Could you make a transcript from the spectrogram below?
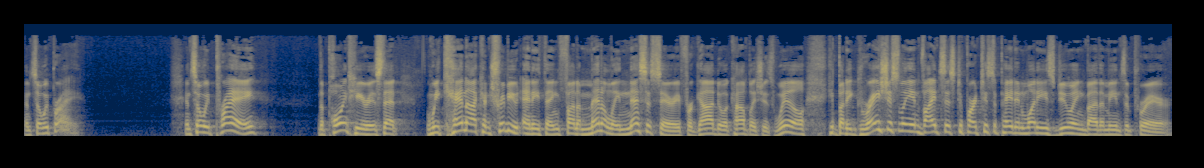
And so we pray. And so we pray. The point here is that we cannot contribute anything fundamentally necessary for God to accomplish His will, but He graciously invites us to participate in what He's doing by the means of prayer.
